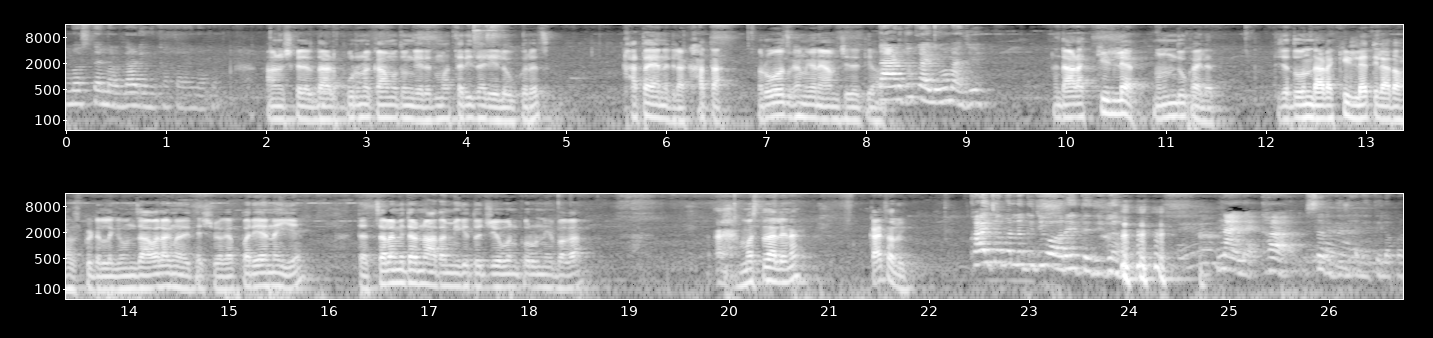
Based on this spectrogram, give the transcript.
मस्त आहे मला डाळिंब खाता येणार अनुष्काच्या दाढ पूर्ण कामातून गेल्यात म्हातारी झाली आहे लवकरच. खाता येणार तिला. खाता. रोज घनघन आहे आमच्या तिथे दाढ दुखायली हो माझी. दाढा किडल्यात म्हणून दुखायल्यात. तिच्या दोन दाढा किडल्यात. तिला आता हॉस्पिटलला घेऊन जावं लागणार आहे. त्याशिवाय काय पर्याय नाही आहे तर चला मित्रांनो आता मी घेतो जेवण करून. हे बघा. मस्त झाले ना? काय चालू आहे? खायचं जीवावर येते तिला. नाही नाही खा सर्दी झाली तिला पण.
